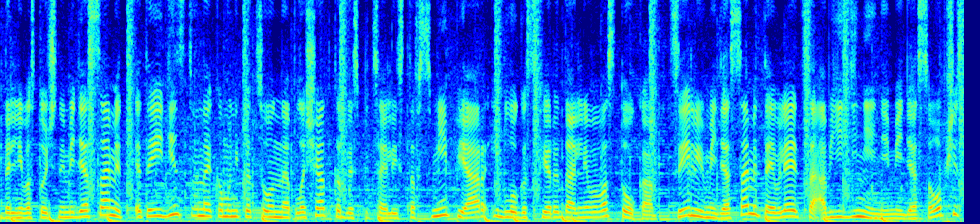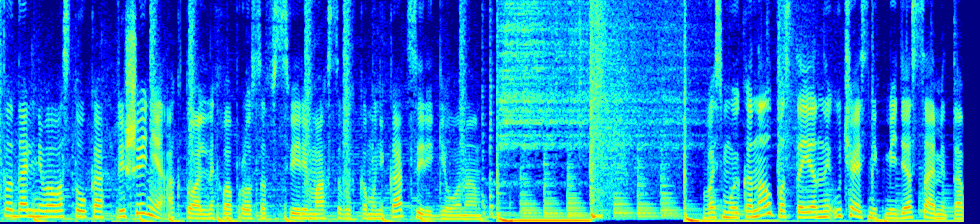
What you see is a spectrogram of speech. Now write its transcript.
Дальневосточный медиасаммит – это единственная коммуникационная площадка для специалистов СМИ, пиар и блогосферы Дальнего Востока. Целью медиасаммита саммита является объединение медиасообщества Дальнего Востока, решение актуальных вопросов в сфере массовых коммуникаций региона. Восьмой канал – постоянный участник медиасаммита.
